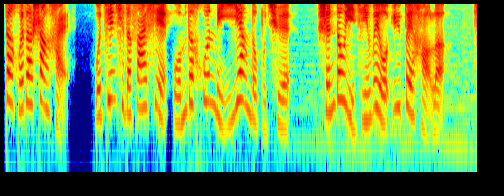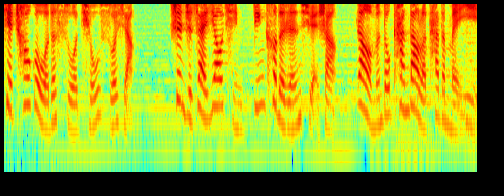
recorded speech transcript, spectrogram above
但回到上海，我惊奇地发现我们的婚礼一样都不缺，神都已经为我预备好了，且超过我的所求所想，甚至在邀请宾客的人选上，让我们都看到了他的美意。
